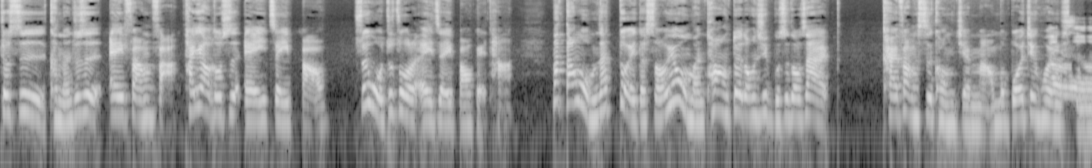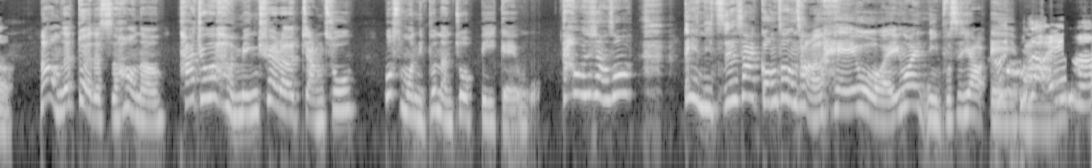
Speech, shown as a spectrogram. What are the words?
就是可能就是 A 方法，他要都是 A 这一包，所以我就做了 A 这一包给他。那当我们在对的时候，因为我们通常对东西不是都在开放式空间嘛，我们不会进会议室。嗯、然后我们在对的时候呢，他就会很明确的讲出为什么你不能做 B 给我。然后我就想说，哎、欸，你直接在公众场合黑我、因为你不是要 A 吗？不是要 A 吗？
